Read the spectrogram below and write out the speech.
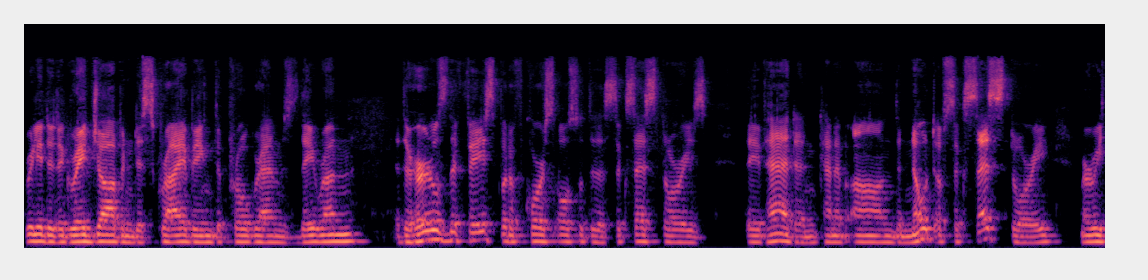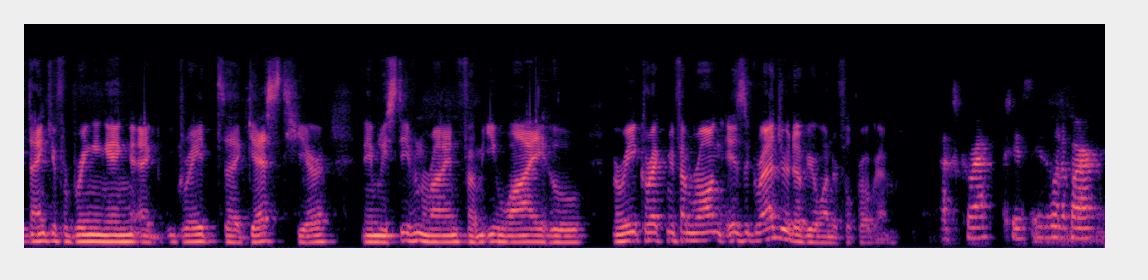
really did a great job in describing the programs they run, the hurdles they face, but of course also the success stories they've had. And kind of on the note of success story, Marie, thank you for bringing in a great uh, guest here, namely Stephen Ryan from EY, who, Marie, correct me if I'm wrong, is a graduate of your wonderful program. That's correct. He's, he's one of our,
